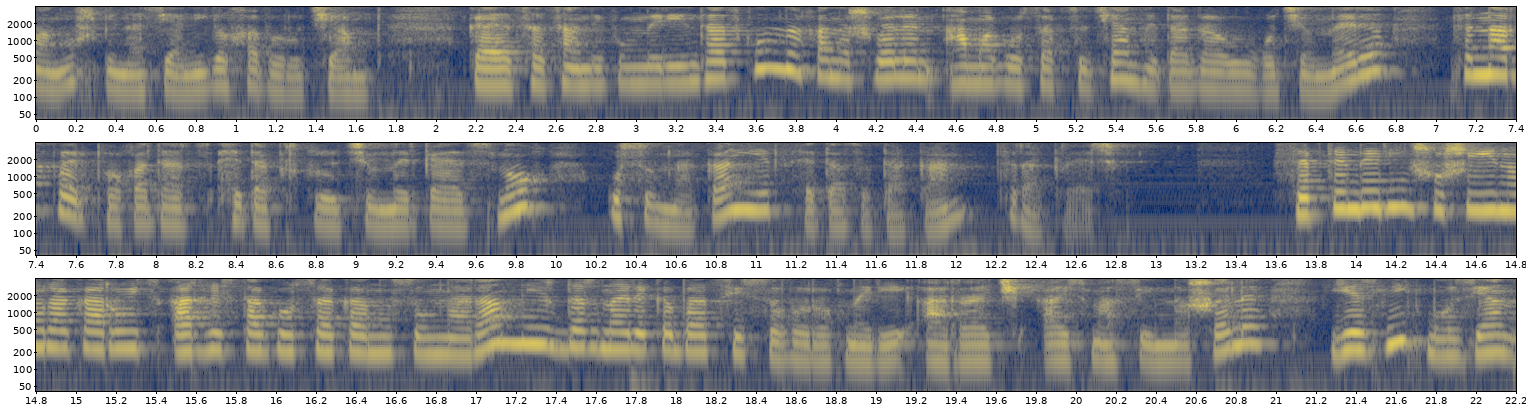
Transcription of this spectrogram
Մանուշ Մինասյանի գլխավորությամբ։ Կայացած հանդիպումների ընթացքում նախանշվել են համագործակցության հետագա ուղղությունները, քննարկվել փոխադարձ հետաքրքրություն ներկայացնող ուսումնական եւ հետազոտական ծրագրեր։ Սեպտեմբերին Շուշիի նորակառույց արհեստագործական ուսումնարանն իր դռները կբացի սովորողների առաջ այս մասին նշել է Եզնիկ Մոզյան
